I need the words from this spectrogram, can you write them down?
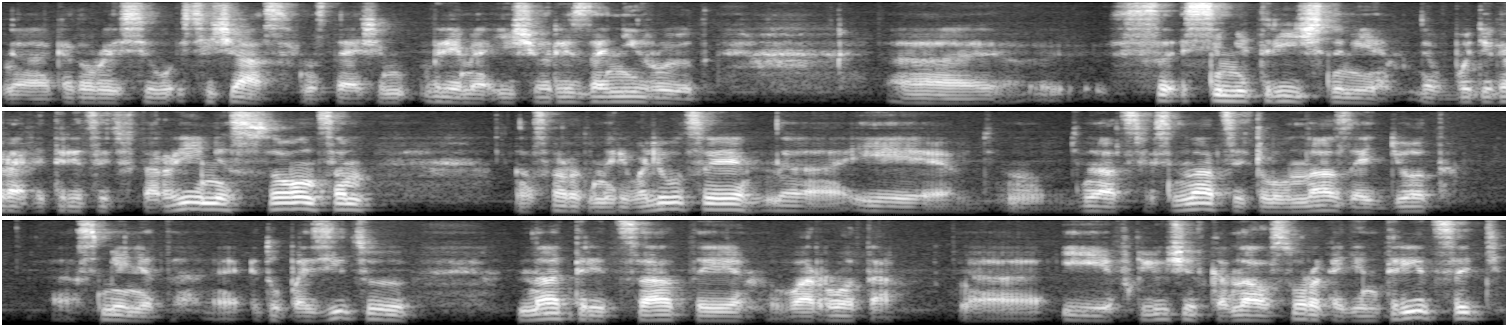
э, которые сейчас в настоящее время еще резонируют э, с симметричными в бодиграфе 32-ми, с Солнцем, с воротами революции. И в 12.18 Луна зайдет сменит э, эту позицию на 30-е ворота э, и включит канал 4130,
